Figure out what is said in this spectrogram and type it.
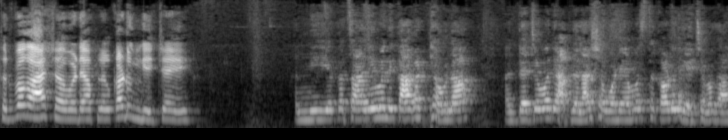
तर बघा अशा वड्या आपल्याला काढून घ्यायच्या आहे. आणि मी एका चाळणीमध्ये कागद ठेवला आणि त्याच्यामध्ये आपल्याला अशा वड्या मस्त काढून घ्यायच्या बघा.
